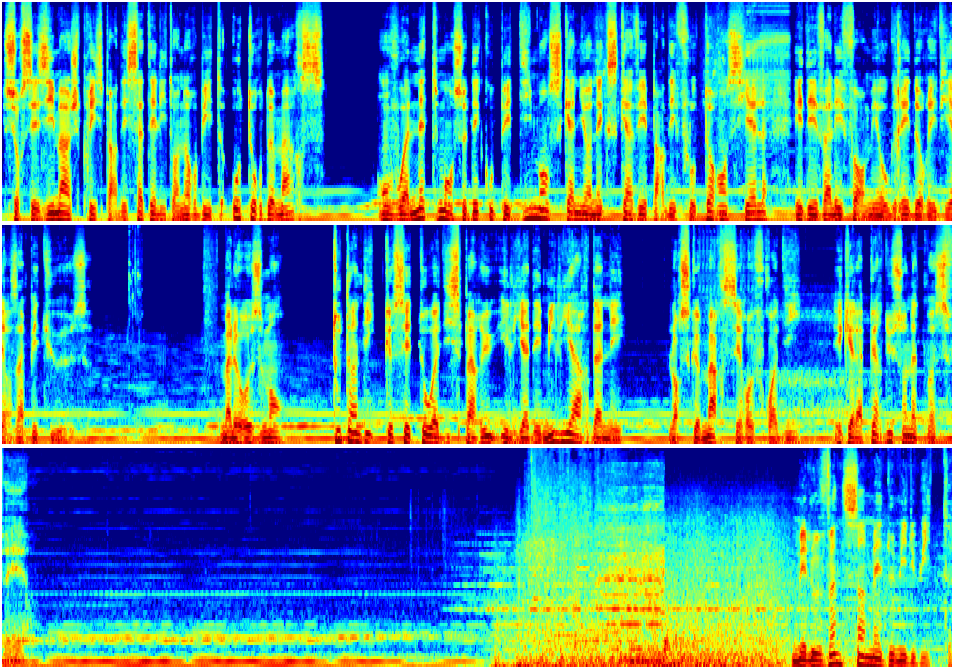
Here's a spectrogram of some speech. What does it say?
Sur ces images prises par des satellites en orbite autour de Mars, on voit nettement se découper d'immenses canyons excavés par des flots torrentiels et des vallées formées au gré de rivières impétueuses. Malheureusement, tout indique que cette eau a disparu il y a des milliards d'années, lorsque Mars s'est refroidi et qu'elle a perdu son atmosphère. Mais le 25 mai 2008,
